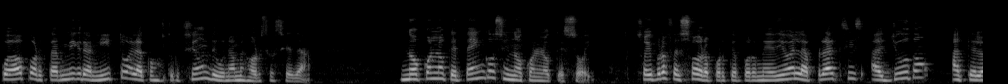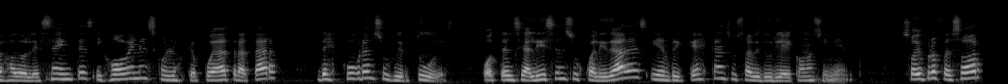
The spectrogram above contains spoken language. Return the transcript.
puedo aportar mi granito a la construcción de una mejor sociedad. No con lo que tengo, sino con lo que soy. Soy profesor porque por medio de la praxis ayudo a que los adolescentes y jóvenes con los que pueda tratar descubran sus virtudes, potencialicen sus cualidades y enriquezcan su sabiduría y conocimiento. Soy profesor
